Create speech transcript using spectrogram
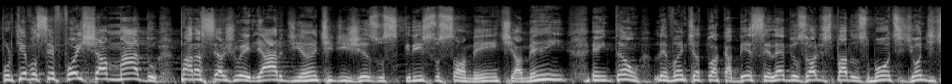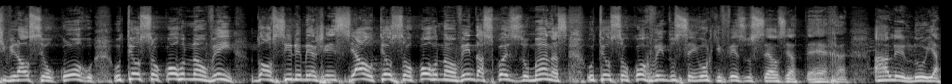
porque você foi chamado para se ajoelhar diante de Jesus Cristo somente. Amém? Então, levante a tua cabeça, eleve os olhos para os montes, de onde te virá o socorro. O teu socorro não vem do auxílio emergencial, o teu socorro não vem das coisas humanas o teu socorro vem do Senhor que fez os céus e a terra. Aleluia.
